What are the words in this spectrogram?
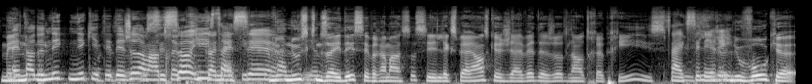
Mais Mais, étant donné que Nick était déjà dans ça, l'entreprise, il ça, a connaissait. été Nous, nous, ce qui rapide. nous a aidé, c'est vraiment ça. C'est l'expérience que j'avais déjà de l'entreprise. Ça a accéléré. Le nouveau que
